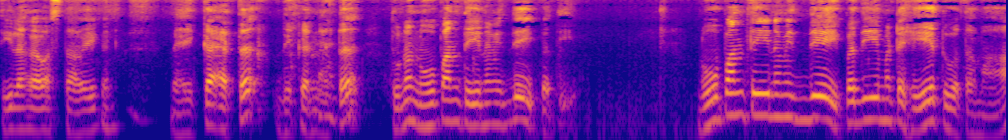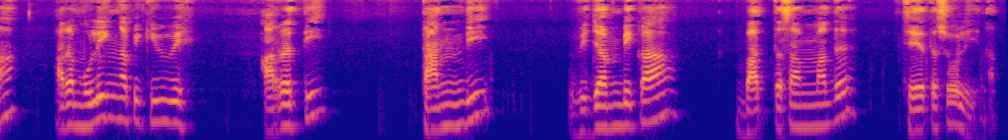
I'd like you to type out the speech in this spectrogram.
ඊළඟ අවස්ථාවයකන එක ඇත දෙක නැත තුන නූපන්තීන මිද්දේ ඉපදී. නූපන්තීන මිද්දේ ඉපදීමට හේතුව තමා අර මුලින් අපි කිව්වේ අරති තන්දි විජම්බිකා බත්ත සම්මද චේතසෝලීනත්.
